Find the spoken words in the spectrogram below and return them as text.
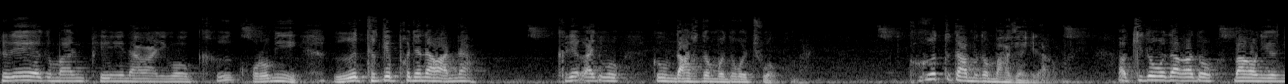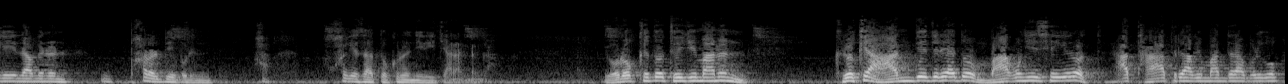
그래, 그만 병이 나가지고, 그 고름이 어떻게 퍼져나왔나? 그래가지고, 그 나수도 못하고 죽었구만. 그것도 다 모두 마경이라고 말이야. 아, 기도 오다가도 마경이 경계이 나면은 팔을 베버리는 화계사 또 그런 일이 있지 않았는가. 요렇게도 되지만은 그렇게 안 되더라도 마구니 세계로 다, 다 들어가게 만들어버리고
